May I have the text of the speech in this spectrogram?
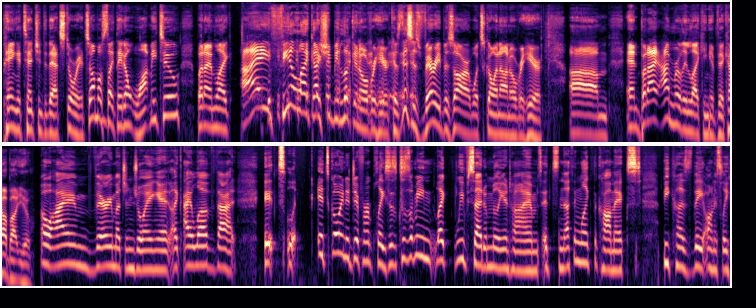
paying attention to that story. It's almost like they don't want me to, but I'm like, I feel like I should be looking over here because this is very bizarre what's going on over here. Um, and but I, I'm really liking it, Vic. How about you? Oh, I'm very much enjoying it. Like I love that it's like it's going to different places because I mean, like we've said a million times, it's nothing like the comics because they honestly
